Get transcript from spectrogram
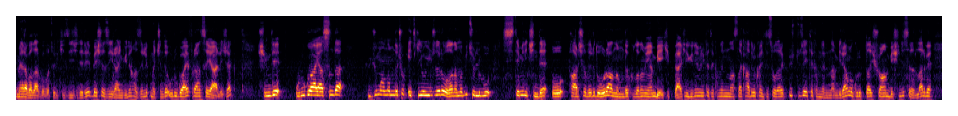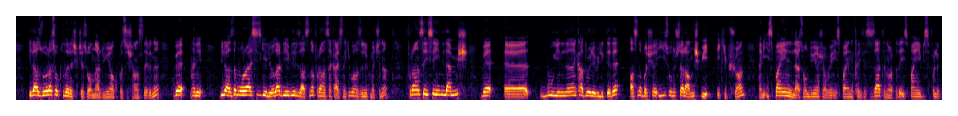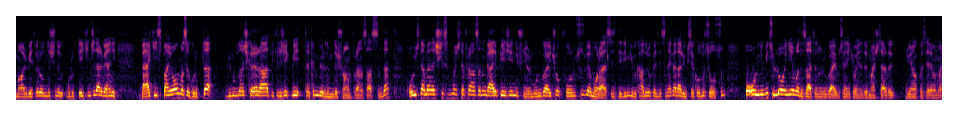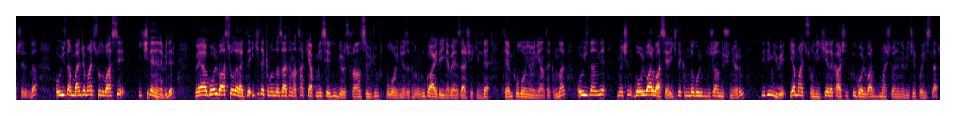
Merhabalar Baba Türk izleyicileri. 5 Haziran günü hazırlık maçında Uruguay Fransa'yı ağırlayacak. Şimdi Uruguay aslında hücum anlamında çok etkili oyuncuları olan ama bir türlü bu sistemin içinde o parçaları doğru anlamda kullanamayan bir ekip. Belki Güney Amerika takımlarının aslında kadro kalitesi olarak üst düzey takımlarından biri ama grupta şu an 5. sıradılar ve biraz zora soktular açıkçası onlar Dünya Kupası şanslarını ve hani biraz da moralsiz geliyorlar diyebiliriz aslında Fransa karşısındaki bu hazırlık maçına. Fransa ise yenilenmiş ve e, bu yenilenen kadro ile birlikte de aslında başa iyi sonuçlar almış bir ekip şu an. Hani İspanya yenildiler. Son dünya şampiyonu. İspanya'nın kalitesi zaten ortada. İspanya'ya 1-0'lık mağlubiyet var. Onun dışında grupta ikinciler ve hani belki İspanya olmasa grupta grubunu açık ara rahat bitirecek bir takım görünümünde şu an Fransa aslında. O yüzden ben açıkçası bu maçta Fransa'nın galip geleceğini düşünüyorum. Uruguay çok formsuz ve moralsiz. Dediğim gibi kadro kalitesi ne kadar yüksek olursa olsun o oyunu bir türlü oynayamadı zaten Uruguay bu seneki oynadığı maçlarda, Dünya Kupası eleme maçlarında. O yüzden bence maç sonu bahsi 2 denenebilir. Veya gol bahsi olarak da iki takımın da zaten atak yapmayı sevdiğini biliyoruz. Fransa hücum futbolu oynuyor. Zaten Uruguay da yine benzer şekilde tempolu oyun oynayan takımlar. O yüzden hani maçın gol var bahsi yani iki takımın da golü bulacağını düşünüyorum. Dediğim gibi ya maç sonu 2 ya da karşılıklı gol var bu maçta oynanabilecek bahisler.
